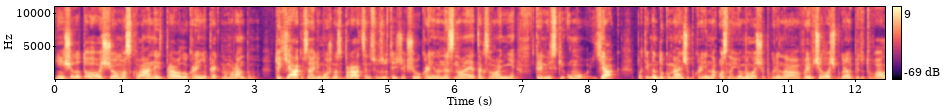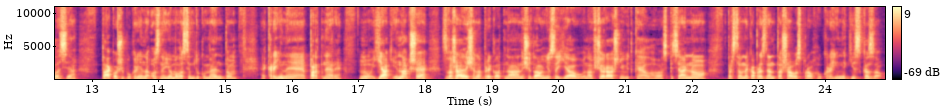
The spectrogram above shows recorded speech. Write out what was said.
І щодо того, що Москва не відправила Україні проєкт меморандуму, то як взагалі можна збиратися на цю зустріч, якщо Україна не знає так звані кремлівські умови? Як потрібен документ, щоб Україна ознайомила, щоб Україна вивчила, щоб Україна підготувалася, також щоб Україна ознайомила з цим документом країни-партнери. Ну як інакше, зважаючи, наприклад, на нещодавню заяву на вчорашню від Келого, спеціального представника президента США у справах України, який сказав,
